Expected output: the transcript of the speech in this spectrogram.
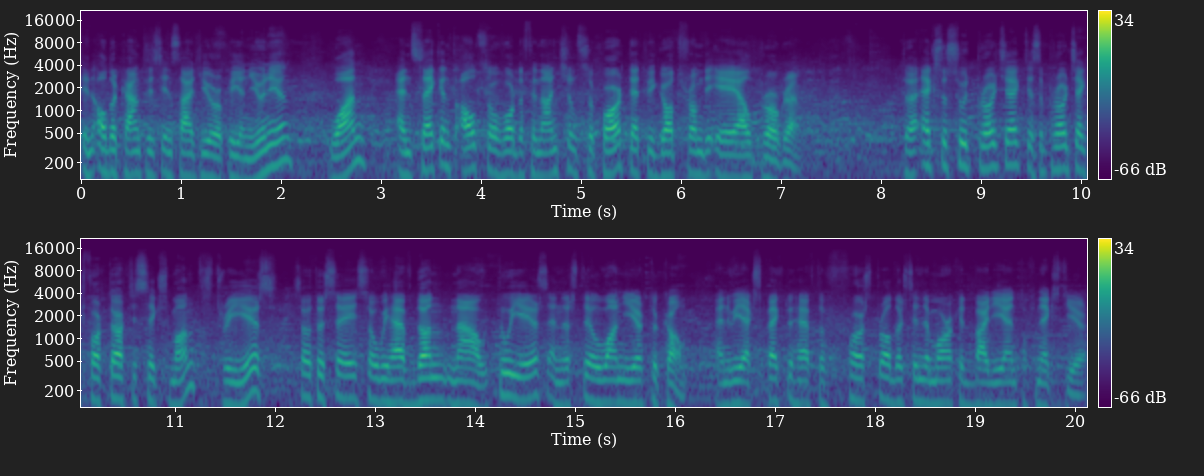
in other countries inside the European Union, one, and second also for the financial support that we got from the AAL program. The Axo-Suit project is a project for 36 months, three years, so to say. So we have done now two years and there's still one year to come. And we expect to have the first products in the market by the end of next year.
